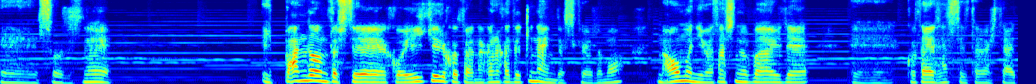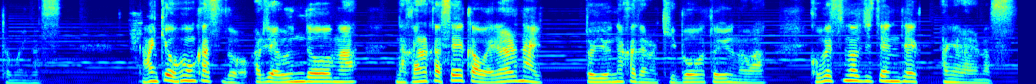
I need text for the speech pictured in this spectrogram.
えー、そうですね。一般論としてこう言い切ることはなかなかできないんですけれども、まあ、主に私の場合で、えー、答えさせていただきたいと思います。環境保護活動、あるいは運動がなかなか成果を得られないという中での希望というのは、個別の時点で挙げられます。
